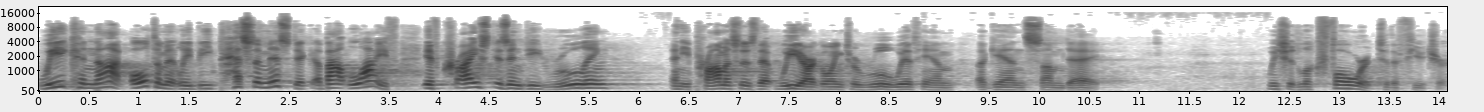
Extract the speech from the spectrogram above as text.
We cannot ultimately be pessimistic about life if Christ is indeed ruling and he promises that we are going to rule with him again someday we should look forward to the future.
